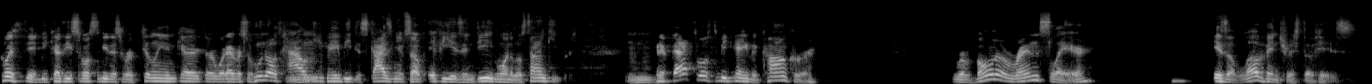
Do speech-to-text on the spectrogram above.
twisted because he's supposed to be this reptilian character or whatever. So who knows how he may be disguising himself if he is indeed one of those timekeepers. Mhm. But if that's supposed to be Kang the Conqueror, Ravonna Renslayer is a love interest of his.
